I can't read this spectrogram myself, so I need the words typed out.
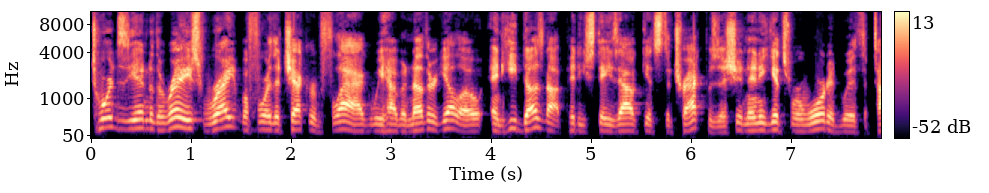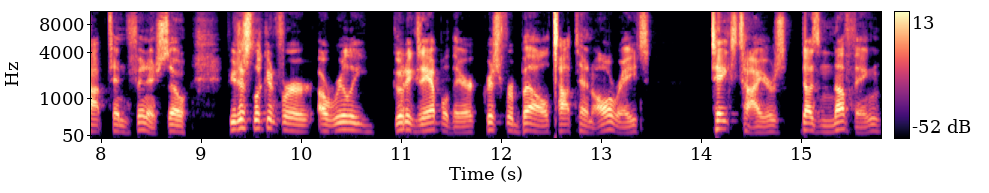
towards the end of the race, right before the checkered flag, we have another yellow, and he does not pit. He stays out, gets the track position, and he gets rewarded with a top 10 finish. So if you're just looking for a really good example there, Christopher Bell, top 10 all race takes tires, does nothing.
